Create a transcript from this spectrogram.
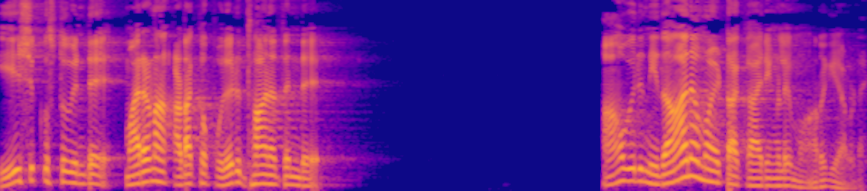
യേശുക്രിസ്തുവിന്റെ മരണ അടക്ക പുനരുദ്ധാനത്തിന്റെ ആ ഒരു നിദാനമായിട്ട് ആ കാര്യങ്ങളെ മാറുക അവിടെ.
